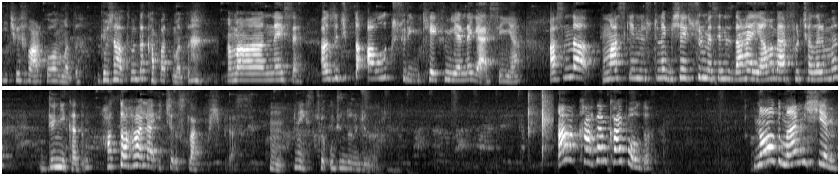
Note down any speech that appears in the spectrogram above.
hiçbir farkı olmadı. Göz altımı da kapatmadı. Ama neyse. Azıcık da allık süreyim. Keyfim yerine gelsin ya. Aslında maskenin üstüne bir şey sürmeseniz daha iyi ama ben fırçalarımı dün yıkadım. Hatta hala içi ıslakmış biraz. Hmm, neyse şu ucundan ucundan. Aa kahvem kayboldu. Ne oldu Mamişim?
